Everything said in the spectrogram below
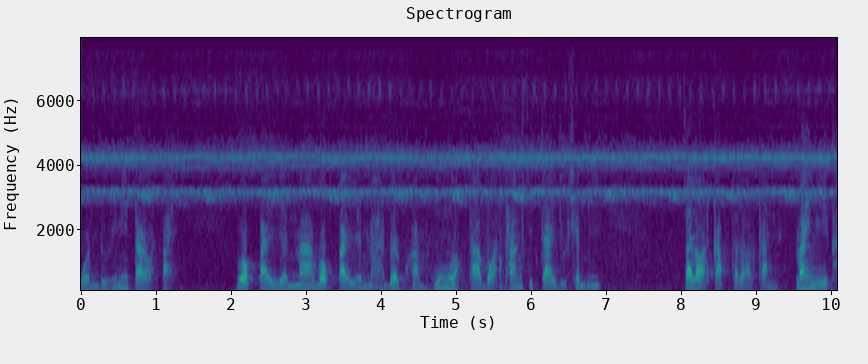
วนอยู่นี้ตลอดไป วกไปเย็นมาวกไปเย็นมาด้วยความหูหนวกตาบอดทางจิตใจอยู่เช่นนี้ ตลอดกับตลอดกัน ไม่มีค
